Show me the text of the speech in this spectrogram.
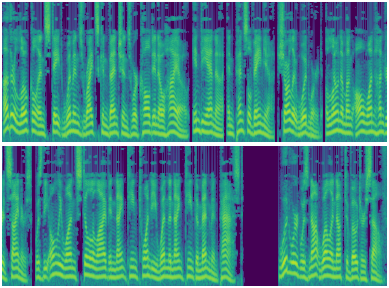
other local and state women's rights conventions were called in Ohio, Indiana, and Pennsylvania. Charlotte Woodward, alone among all 100 signers, was the only one still alive in 1920 when the 19th Amendment passed. Woodward was not well enough to vote herself.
